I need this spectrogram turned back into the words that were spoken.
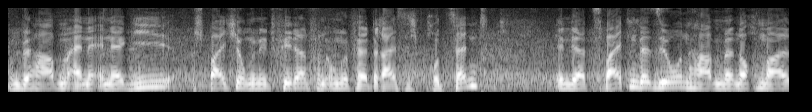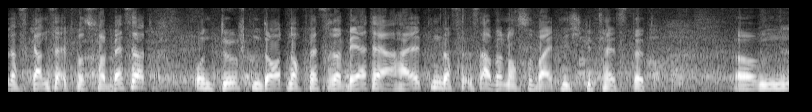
Und wir haben eine Energiespeicherung in den Federn von ungefähr 30 Prozent. In der zweiten Version haben wir nochmal das Ganze etwas verbessert und dürften dort noch bessere Werte erhalten. Das ist aber noch soweit nicht getestet. Ähm,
